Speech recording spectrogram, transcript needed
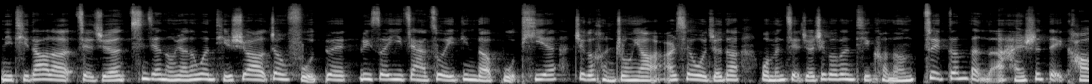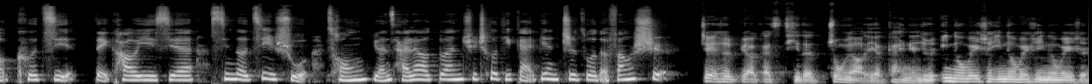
你提到了解决清洁能源的问题，需要政府对绿色溢价做一定的补贴，这个很重要。而且我觉得，我们解决这个问题，可能最根本的还是得靠科技。得靠一些新的技术，从原材料端去彻底改变制作的方式。这也是比尔盖茨提的重要的一个概念，就是 innovation，innovation，innovation。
